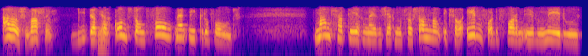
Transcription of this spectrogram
Alles was er. Die, dat Ja. balkon stond vol met microfoons. Mans had tegen mij gezegd, mevrouw Sandman, ik zal even voor de vorm even meedoen.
